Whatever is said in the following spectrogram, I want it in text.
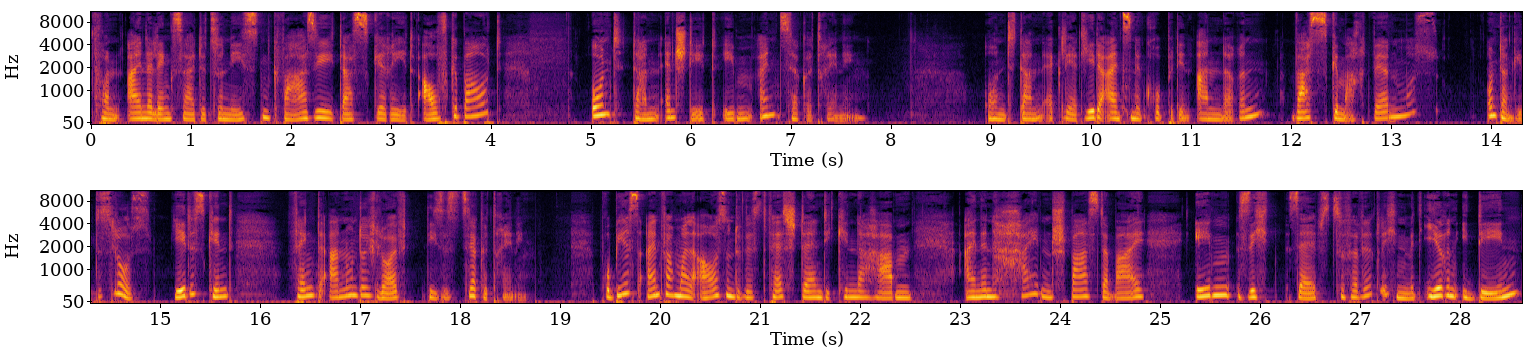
von einer Längsseite zur nächsten quasi das Gerät aufgebaut und dann entsteht eben ein Zirkeltraining. Und dann erklärt jede einzelne Gruppe den anderen, was gemacht werden muss. Und dann geht es los. Jedes Kind fängt an und durchläuft dieses Zirkeltraining. Probier es einfach mal aus und du wirst feststellen, die Kinder haben einen Heidenspaß dabei, eben sich selbst zu verwirklichen, mit ihren Ideen,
